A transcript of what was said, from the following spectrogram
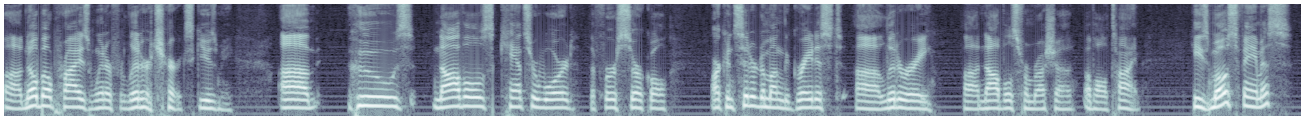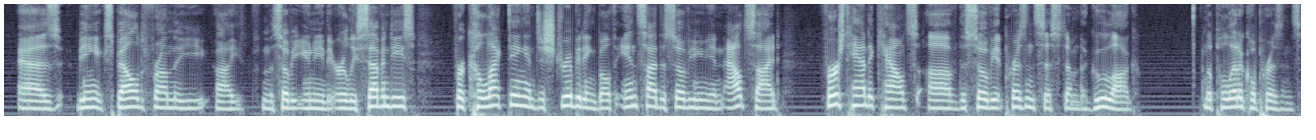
uh, Nobel Prize winner for literature, excuse me, um, whose novels Cancer Ward, The First Circle, are considered among the greatest uh, literary uh, novels from Russia of all time. He's most famous as being expelled from the uh, from the Soviet Union in the early 70s for collecting and distributing both inside the Soviet Union and outside firsthand accounts of the Soviet prison system, the Gulag, the political prisons,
